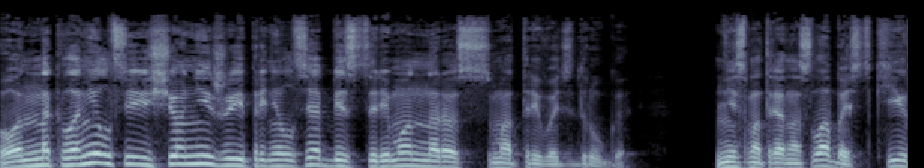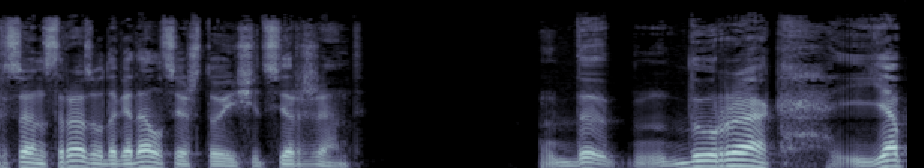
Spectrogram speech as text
Он наклонился еще ниже и принялся бесцеремонно рассматривать друга. Несмотря на слабость, Кирсан сразу догадался, что ищет сержант. «Да дурак, я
